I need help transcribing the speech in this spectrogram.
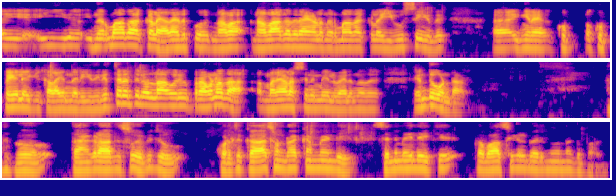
ഈ- നിർമ്മാതാക്കളെ അതായത് നവ നവാഗതരായുള്ള നിർമ്മാതാക്കളെ യൂസ് ചെയ്ത് ഇങ്ങനെ കുപ്പയിലേക്ക് കളയുന്ന രീതിയിൽ ഇത്തരത്തിലുള്ള ഒരു പ്രവണത മലയാള സിനിമയിൽ വരുന്നത് എന്തുകൊണ്ടാണ്? അതിപ്പോൾ താങ്കൾ ആദ്യം സൂചിപ്പിച്ചു കുറച്ച് കാശുണ്ടാക്കാൻ വേണ്ടി സിനിമയിലേക്ക് പ്രവാസികൾ വരുന്നു എന്നൊക്കെ പറഞ്ഞു.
